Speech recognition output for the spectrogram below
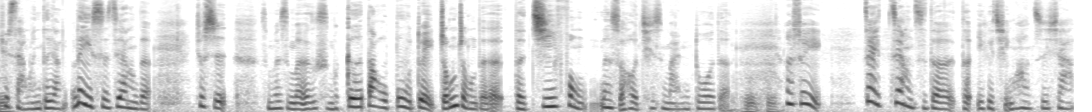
去散文得奖，类似这样的，就是什么什么什么割稻部队，种种的的讥讽，那时候其实蛮多的。那所以在这样子的的一个情况之下。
